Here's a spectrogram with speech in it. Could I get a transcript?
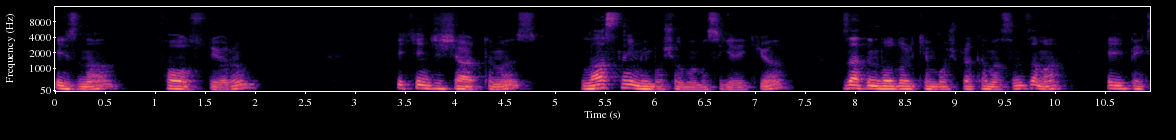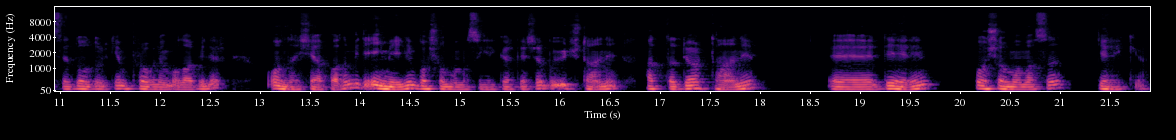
Is null. False diyorum. İkinci şartımız last name'in boş olmaması gerekiyor. Zaten doldururken boş bırakamazsınız ama Apex'te doldururken problem olabilir. Onu da şey yapalım. Bir de e-mail'in boş olmaması gerekiyor arkadaşlar. Bu üç tane hatta dört tane e, değerin boş olmaması gerekiyor.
